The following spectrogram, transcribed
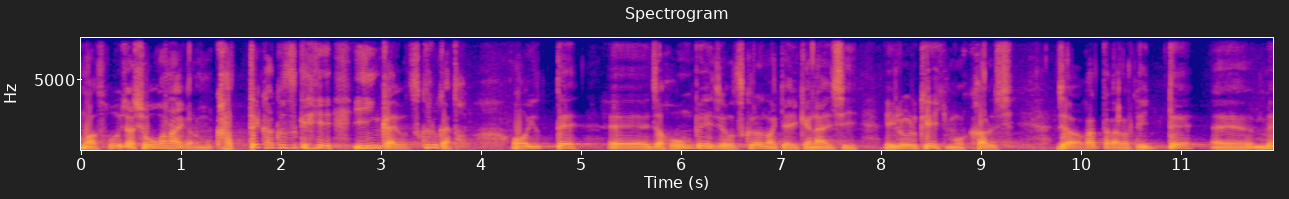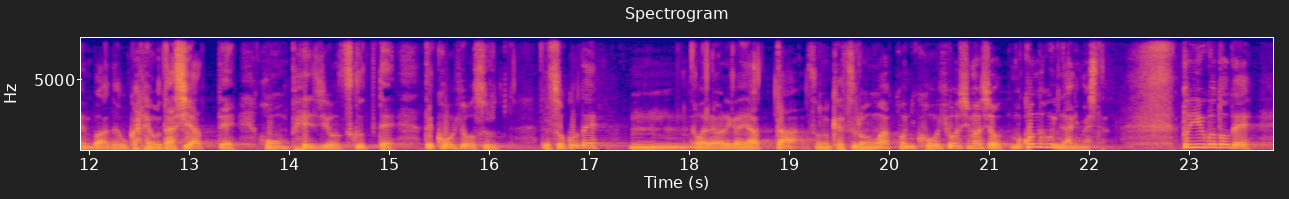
まあそうじゃしょうがないからもう勝手格付け委員会を作るかと言って、えー、じゃあホームページを作らなきゃいけないしいろいろ経費もかかるしじゃあ分かったからと言って、えー、メンバーでお金を出し合ってホームページを作ってで公表するでそこで、うん、我々がやったその結論はここに公表しましょう、まあ、こんなふうになりました。ということで、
